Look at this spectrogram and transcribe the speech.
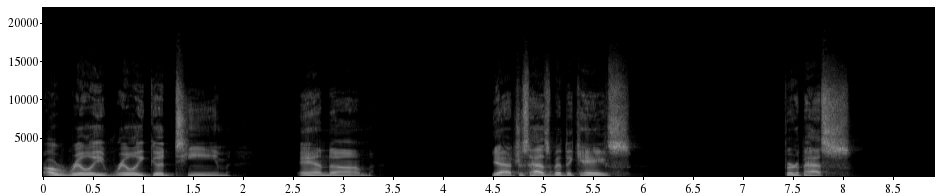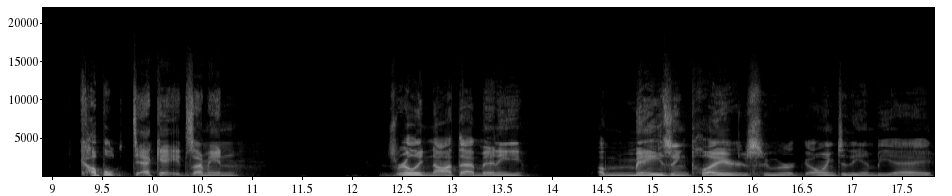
a really, really good team. And, um, yeah, it just hasn't been the case for the past couple decades. I mean, there's really not that many amazing players who are going to the NBA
